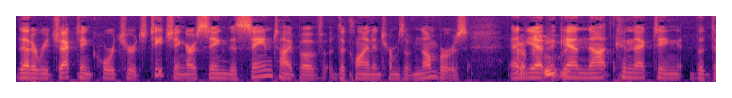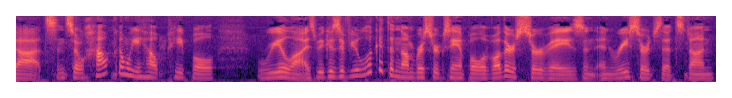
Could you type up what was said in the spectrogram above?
that are rejecting core church teaching are seeing the same type of decline in terms of numbers, and yet again not connecting the dots. And so, how can we help people realize? Because if you look at the numbers, for example, of other surveys and, and research that's done,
